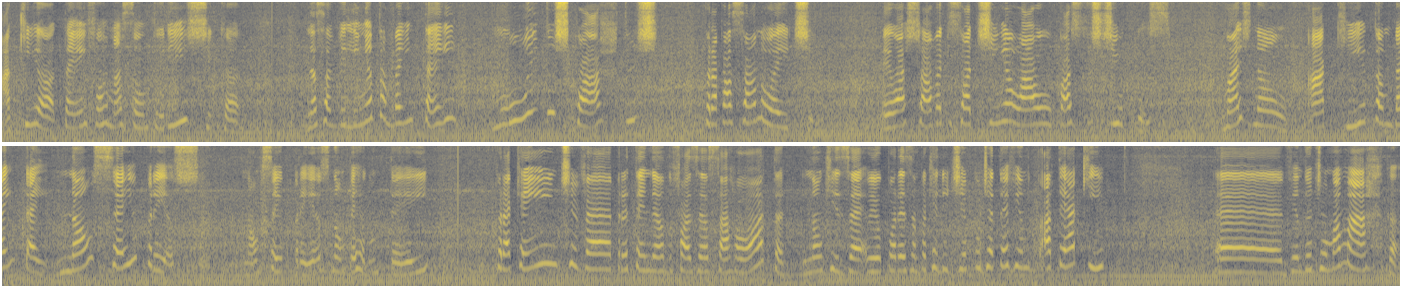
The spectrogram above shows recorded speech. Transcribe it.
Aqui, ó, tem informação turística. Nessa vilinha também tem muitos quartos para passar a noite. Eu achava que só tinha lá o Passo dos Ticos. Mas não, aqui também tem. Não sei o preço. Não sei o preço, não perguntei. Para quem estiver pretendendo fazer essa rota e não quiser, eu, por exemplo, aquele dia podia ter vindo até aqui, é, vindo de uma marca.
